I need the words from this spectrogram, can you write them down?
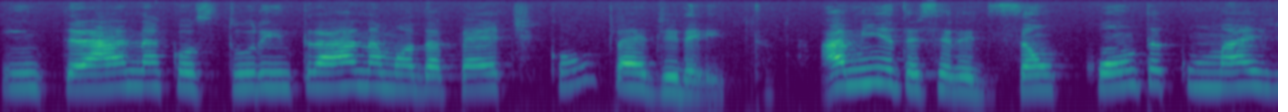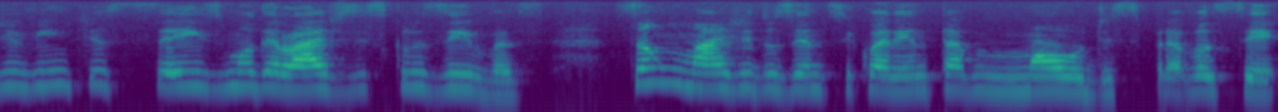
entrar na costura, entrar na moda pet com o pé direito. A minha terceira edição conta com mais de 26 modelagens exclusivas. São mais de 240 moldes para você.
